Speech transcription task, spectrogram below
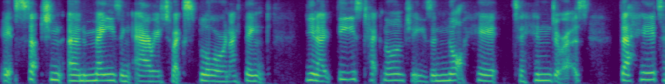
it's such an, an amazing area to explore, and I think you know these technologies are not here to hinder us they're here to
